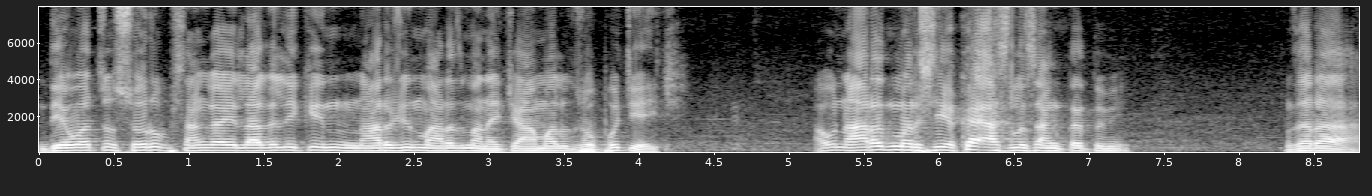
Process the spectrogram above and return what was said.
देवाचं स्वरूप सांगायला लागले की अर्जुन महाराज म्हणायचे आम्हाला झोपच यायची. अहो नारद महर्षी हे काय असलं सांगताय तुम्ही? जरा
